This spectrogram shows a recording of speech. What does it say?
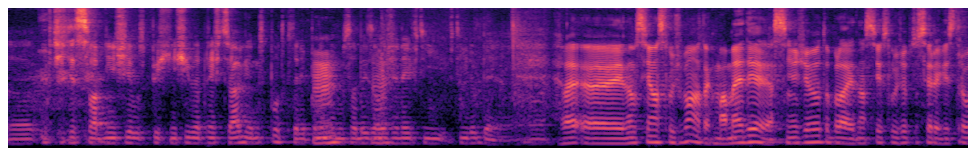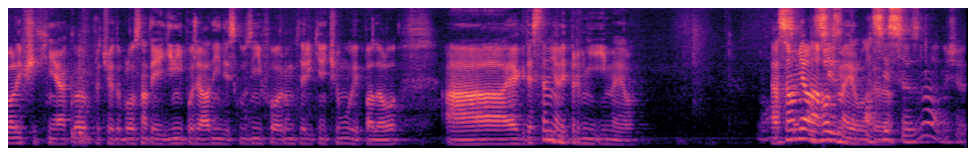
uh, určitě slavnější a úspěšnější web než třeba GameSpot, který podle mě Hmm. musel být založený v té v té době. Jo. Hele, eh, jenom s těma službama, tak Mamédie, jasně, že jo, to byla jedna z těch služeb, co si registrovali všichni, jako, protože to bylo snad jediný pořádný diskuzní fórum, který k něčemu vypadalo. A jak, kde jste měli první e-mail? No, Já jsem ho měl na asi, Hotmailu, Asi teda. seznam, že jo.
